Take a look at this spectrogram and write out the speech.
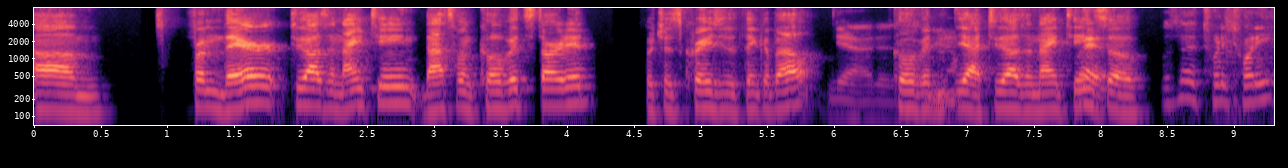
um from there 2019 that's when covid started which is crazy to think about yeah it is. covid yeah, yeah 2019 Wait, so wasn't it 2020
